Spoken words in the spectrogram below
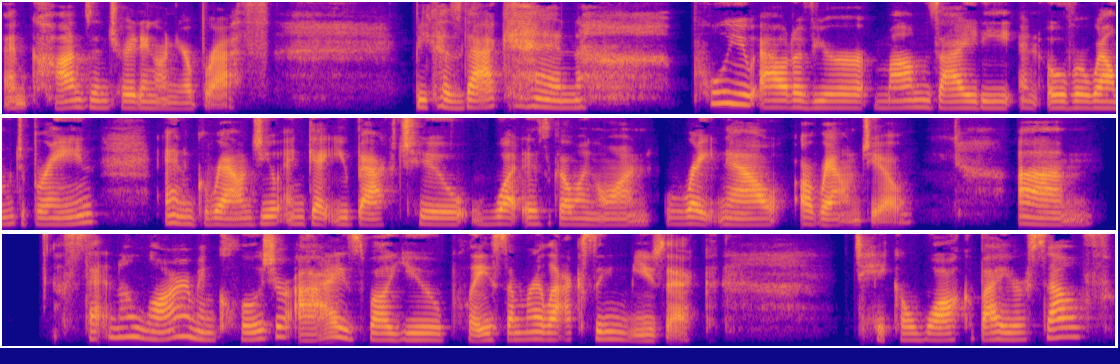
and concentrating on your breath because that can pull you out of your momxiety and overwhelmed brain and ground you and get you back to what is going on right now around you. Um, set an alarm and close your eyes while you play some relaxing music. Take a walk by yourself.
